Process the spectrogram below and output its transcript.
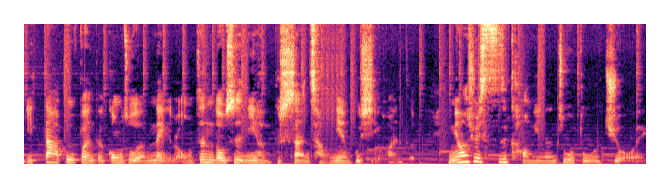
一大部分的工作的内容，真的都是你很不擅长、你很不喜欢的。你要去思考你能做多久？欸，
